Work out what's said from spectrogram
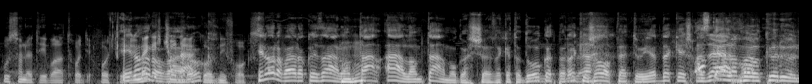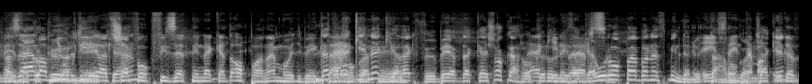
25 év alatt hogy, hogy Én meg és várok, csodálkozni fogsz. Én arra várok, hogy az állam, uh-huh. tá- állam támogassa ezeket a dolgokat, mert aki is alapvető érdeke, és Az akárhol állam, körülnézek az állam a nyugdíjat se fog fizetni neked, apa, nem, hogy még de neki, neki a legfőbb érdeke, és akárhol Neki körülnézek persze. Európában, ezt mindenütt Én támogatják. Én igaz,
